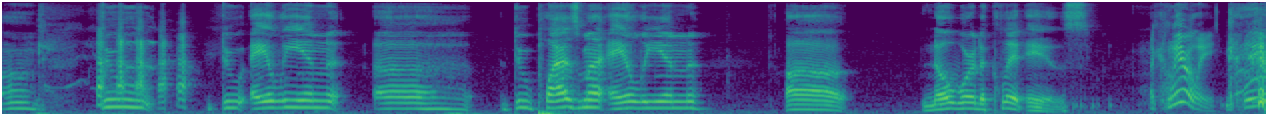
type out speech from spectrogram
uh, do do alien uh do plasma alien uh know where the clit is? Uh, clearly clearly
